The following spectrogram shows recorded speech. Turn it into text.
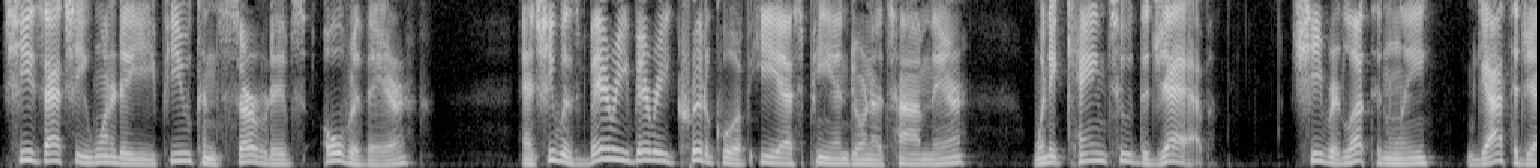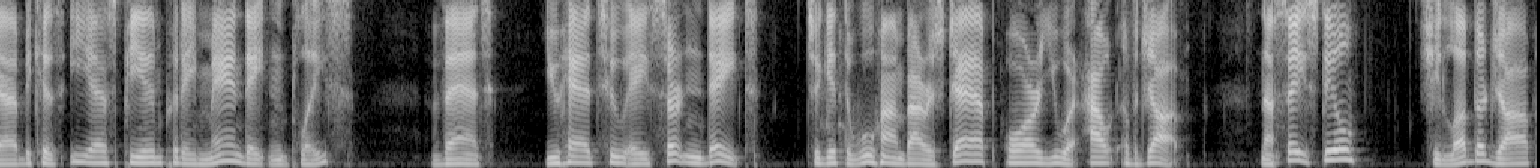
She's actually one of the few conservatives over there, and she was very, very critical of ESPN during her time there. When it came to the jab, she reluctantly got the jab because ESPN put a mandate in place that you had to a certain date to get the Wuhan virus jab or you were out of a job. Now, Sage Steele, she loved her job,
